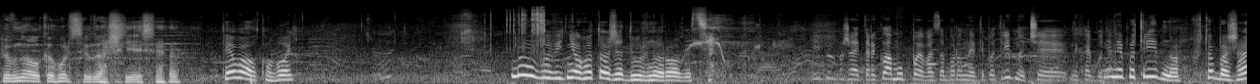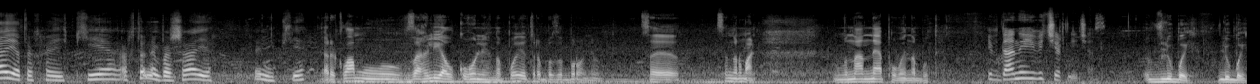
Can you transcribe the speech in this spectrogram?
пивно алкоголь завжди ж є. Пиво алкоголь. Ну, бо від нього теж дурно робиться. Як ви вважаєте, рекламу пива заборонити потрібно чи нехай буде? не потрібно. Хто бажає, то хай п'є, а хто не бажає, то не п'є. Рекламу взагалі алкогольних напоїв треба заборонювати. Це, це нормально. Вона не повинна бути. І в даний і вечірній час. В любий, любий.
